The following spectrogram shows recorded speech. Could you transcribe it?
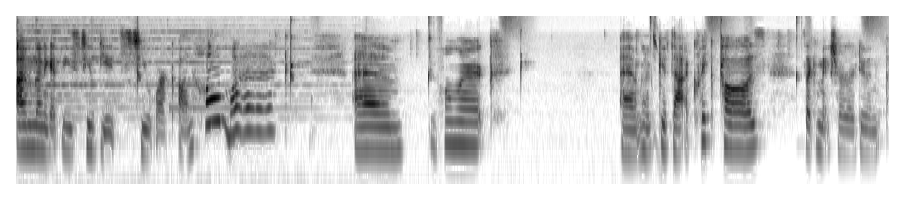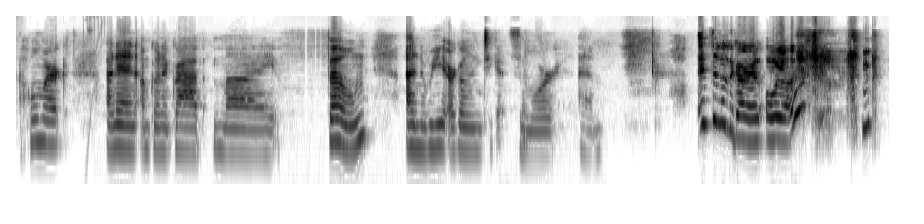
I'm gonna get these two buttes to work on homework. Um, do homework. I'm going to give that a quick pause so I can make sure they're doing homework. And then I'm going to grab my phone and we are going to get some more. Um, it's another girl. Oh god.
